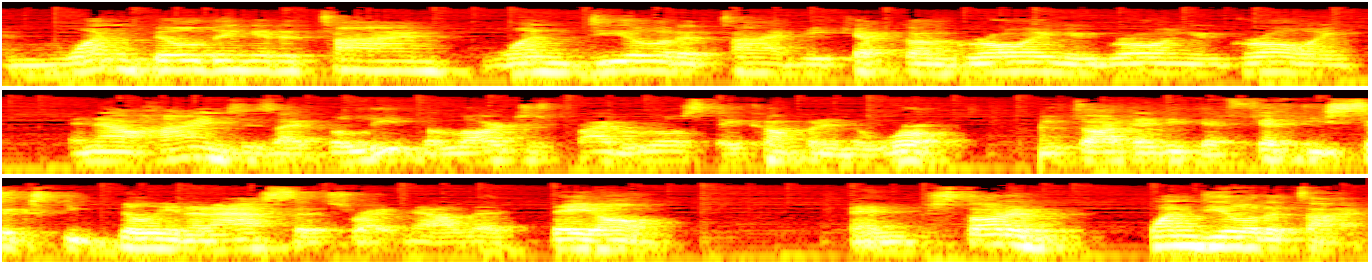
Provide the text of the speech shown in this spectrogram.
and one building at a time, one deal at a time. He kept on growing and growing and growing. And now Hines is, I believe, the largest private real estate company in the world. We talked, I think they're 50, 60 billion in assets right now that they own and started one deal at a time.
